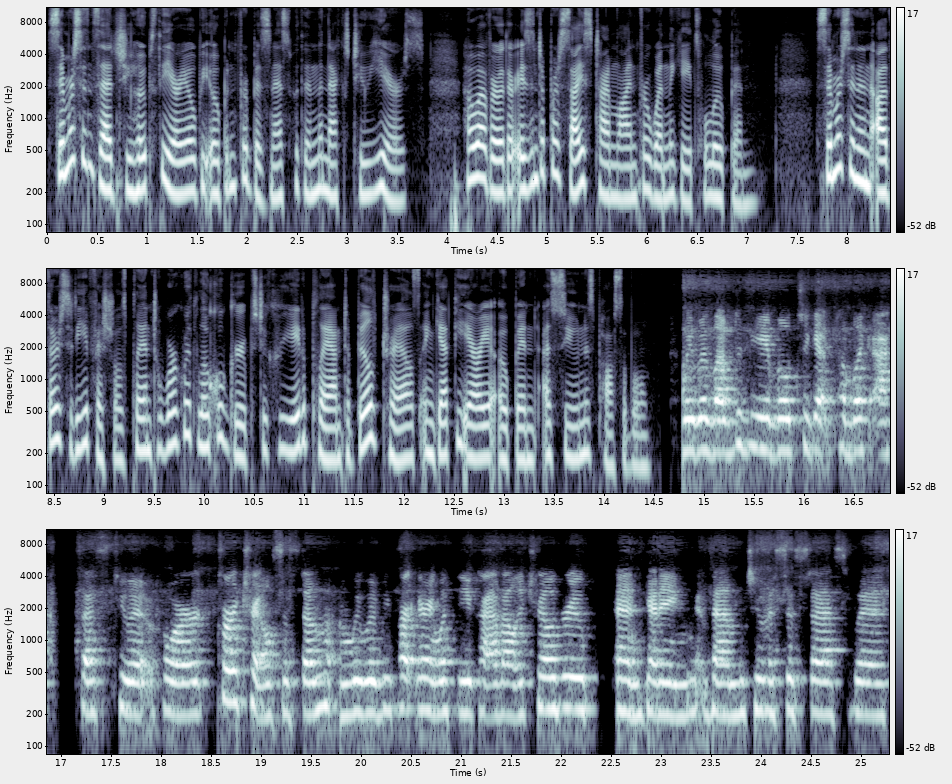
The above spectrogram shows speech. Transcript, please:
Simerson said she hopes the area will be open for business within the next two years. However, there isn't a precise timeline for when the gates will open. Simerson and other city officials plan to work with local groups to create a plan to build trails and get the area opened as soon as possible. We would love to be able to get public access to it for, for a trail system. We would be partnering with the Ukiah Valley Trail Group and getting them to assist us with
